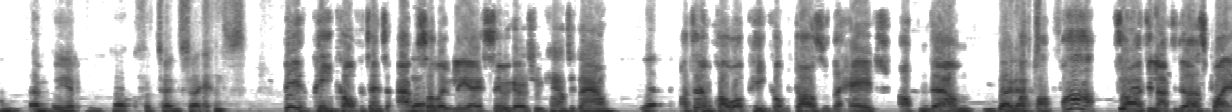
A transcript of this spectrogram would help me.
and, and be a peacock for ten seconds. Be a peacock for ten. seconds. Absolutely, yes. Here we go. Should we count it down? Yeah, I don't know quite what a peacock does with the head up and down. you don't have Bah, to. bah, bah. Sorry, I didn't have to do that. That's quite.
